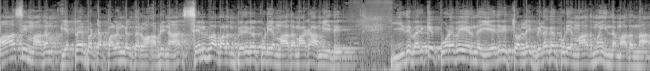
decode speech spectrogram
மாசி மாதம் எப்பேற்பட்ட பலன்கள் தரும் அப்படின்னா செல்வ வளம் பெருகக்கூடிய மாதமாக அமையுது. இது வரைக்கும் கூடவே இருந்த எதிரி தொல்லை விலகக்கூடிய மாதமும் இந்த மாதம்தான்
